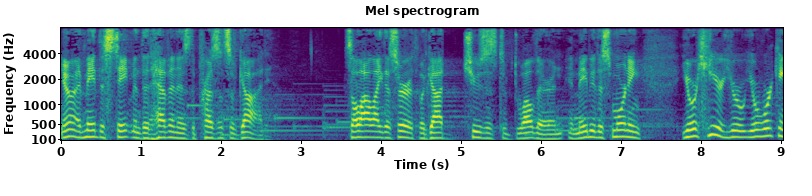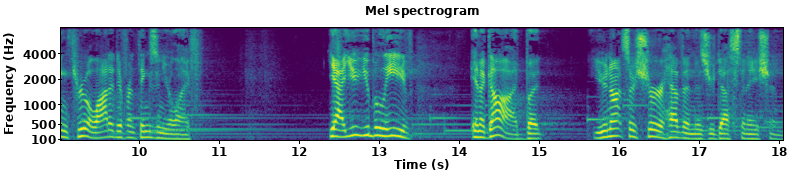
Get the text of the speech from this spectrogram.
You know, I've made the statement that heaven is the presence of God. It's a lot like this earth, but God chooses to dwell there. And, and maybe this morning, you're here, you're, you're working through a lot of different things in your life. Yeah, you, you believe in a God, but you're not so sure heaven is your destination.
